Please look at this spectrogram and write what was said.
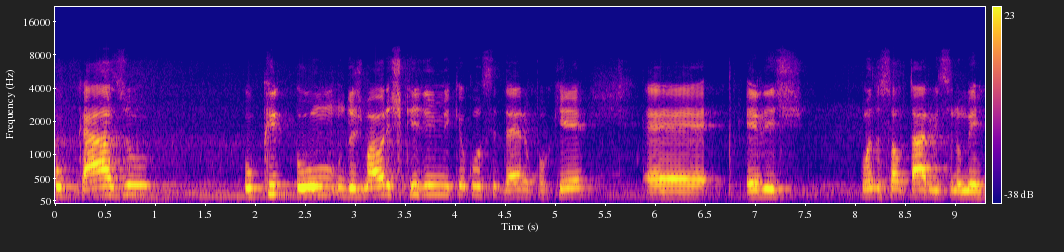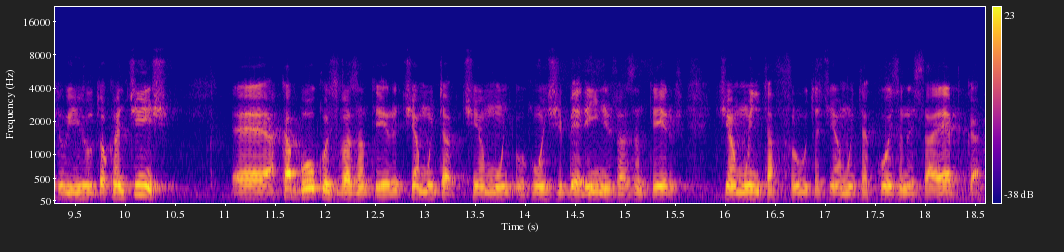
o caso, o, um dos maiores crimes que eu considero, porque é, eles, quando soltaram isso no meio do rio Tocantins, é, acabou com os vazanteiros. Tinha muita, tinha muito, alguns ribeirinhos vazanteiros, tinha muita fruta, tinha muita coisa nessa época.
